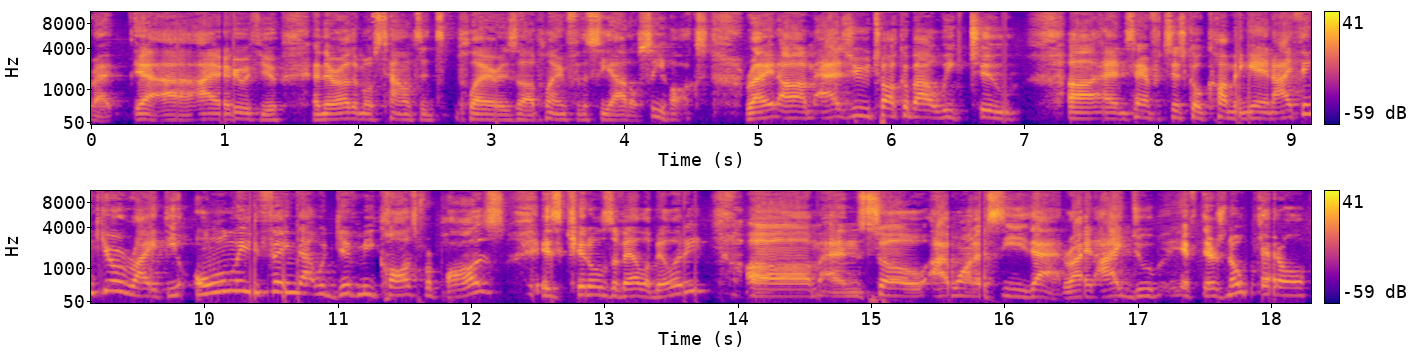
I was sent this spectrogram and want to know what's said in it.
Right. Yeah, uh, I agree with you. And there are other most talented players uh, playing for the Seattle Seahawks. Right. Um, as you talk about Week Two uh, and San Francisco coming in, I think you're right. The only thing that would give me cause for pause is Kittle's availability. Um, and so I want to see that. Right. I do. If there's no Kittle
